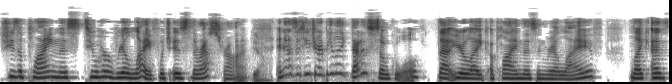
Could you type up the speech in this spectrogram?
she's applying this to her real life which is the restaurant Yeah. and as a teacher i'd be like that is so cool that you're like applying this in real life like as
